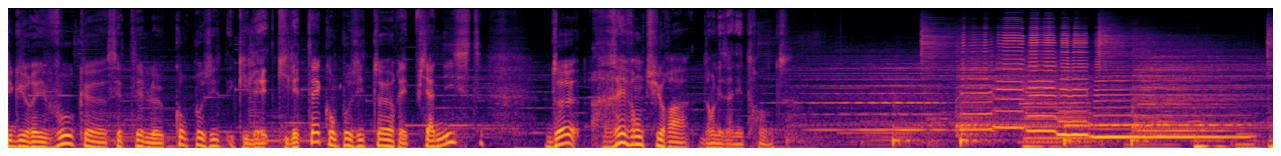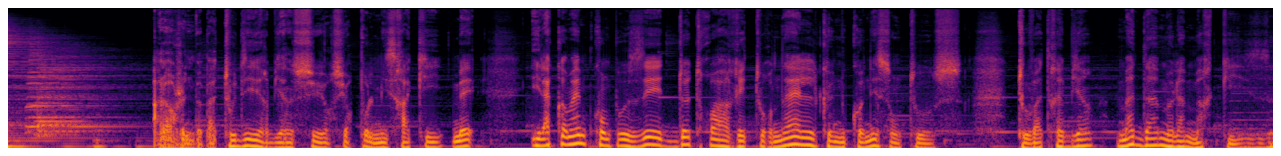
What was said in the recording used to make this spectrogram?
Figurez-vous que c'était le qu'il était compositeur et pianiste de Reventura dans les années 30. Alors je ne peux pas tout dire bien sûr sur Paul Misraki, mais il a quand même composé deux, trois ritournelles que nous connaissons tous. Tout va très bien, Madame la Marquise.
